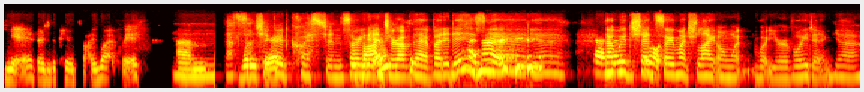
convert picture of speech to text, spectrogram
year, those are the periods that I work with. Um, mm, that's what such a it? good question. Sorry to interrupt there, but it is. Yeah, no. yeah, yeah that would shed sure. so much light on what what you're avoiding yeah.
